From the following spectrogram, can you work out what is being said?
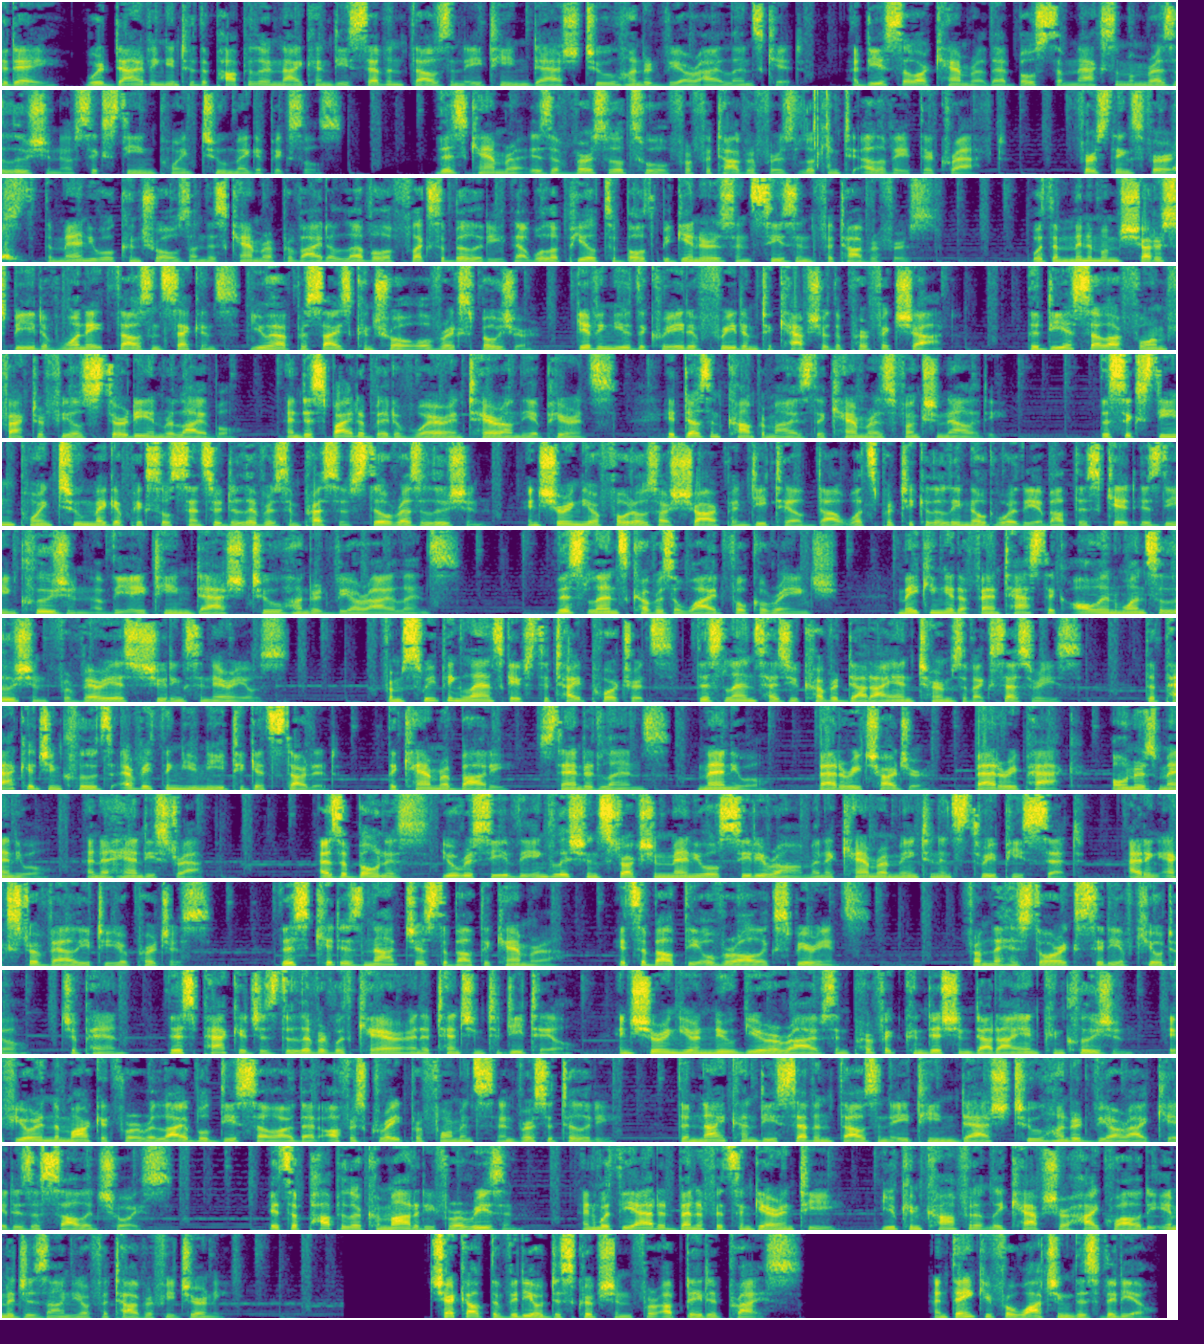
Today, we're diving into the popular Nikon D7018-200 VRI lens kit, a DSLR camera that boasts a maximum resolution of 16.2 megapixels. This camera is a versatile tool for photographers looking to elevate their craft. First things first, the manual controls on this camera provide a level of flexibility that will appeal to both beginners and seasoned photographers. With a minimum shutter speed of 1 8000 seconds, you have precise control over exposure, giving you the creative freedom to capture the perfect shot. The DSLR form factor feels sturdy and reliable, and despite a bit of wear and tear on the appearance, it doesn't compromise the camera's functionality. The 16.2 megapixel sensor delivers impressive still resolution, ensuring your photos are sharp and detailed. What's particularly noteworthy about this kit is the inclusion of the 18 200 VRII lens. This lens covers a wide focal range, making it a fantastic all in one solution for various shooting scenarios. From sweeping landscapes to tight portraits, this lens has you covered. In terms of accessories, the package includes everything you need to get started the camera body, standard lens, manual, battery charger, battery pack, owner's manual, and a handy strap. As a bonus, you'll receive the English instruction manual CD-ROM and a camera maintenance three-piece set, adding extra value to your purchase. This kit is not just about the camera, it's about the overall experience. From the historic city of Kyoto, Japan, this package is delivered with care and attention to detail, ensuring your new gear arrives in perfect condition. In conclusion, if you're in the market for a reliable DSLR that offers great performance and versatility, the Nikon D7018-200 VRI kit is a solid choice. It's a popular commodity for a reason, and with the added benefits and guarantee, you can confidently capture high-quality images on your photography journey. Check out the video description for updated price. And thank you for watching this video.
